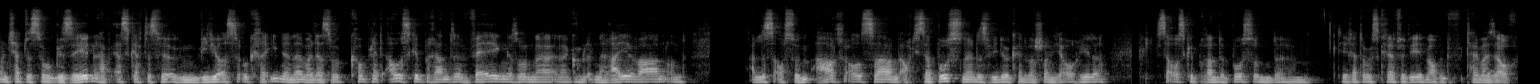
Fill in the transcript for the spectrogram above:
Und ich habe das so gesehen und habe erst gedacht, das wäre irgendein Video aus der Ukraine, ne? weil da so komplett ausgebrannte Wägen so in einer, in einer kompletten Reihe waren und alles auch so im Arsch aussah und auch dieser Bus, ne, das Video kennt wahrscheinlich auch jeder, dieser ausgebrannte Bus und ähm, die Rettungskräfte, die eben auch mit teilweise auch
